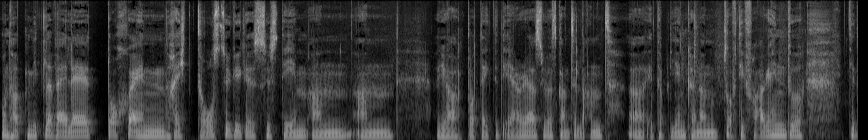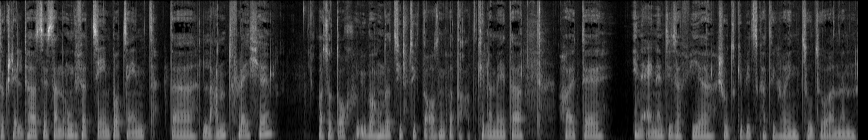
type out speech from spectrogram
und hat mittlerweile doch ein recht großzügiges System an, an ja, Protected Areas über das ganze Land äh, etablieren können. Und auf die Frage hin durch, die du gestellt hast, es sind ungefähr 10 Prozent der Landfläche, also doch über 170.000 Quadratkilometer, heute in einen dieser vier Schutzgebietskategorien zuzuordnen.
